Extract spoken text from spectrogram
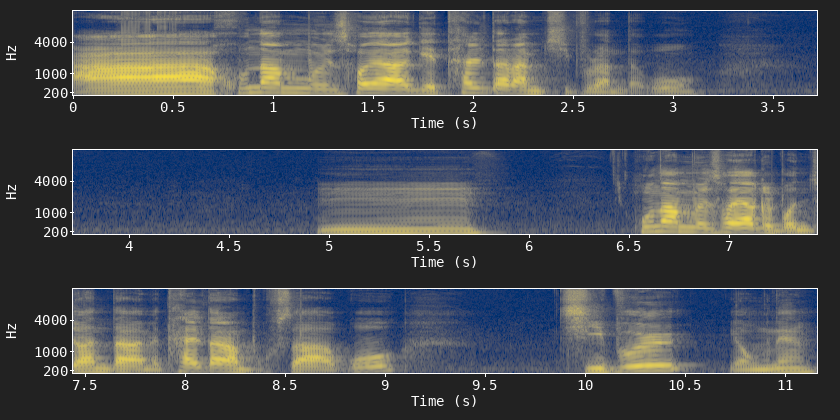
아, 혼합물 서약에 탈다람 지불한다고? 음, 혼합물 서약을 먼저 한 다음에 탈다람 복사하고, 지불, 영능.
